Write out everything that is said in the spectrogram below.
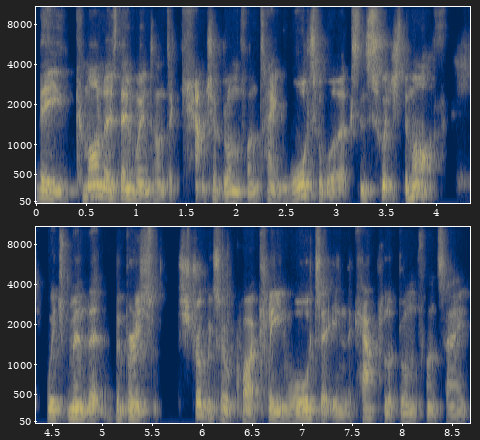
The commandos then went on to capture Bloemfontein waterworks and switch them off, which meant that the British struggled to acquire clean water in the capital of Bloemfontein,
